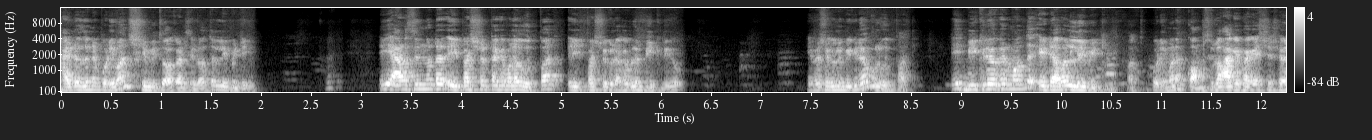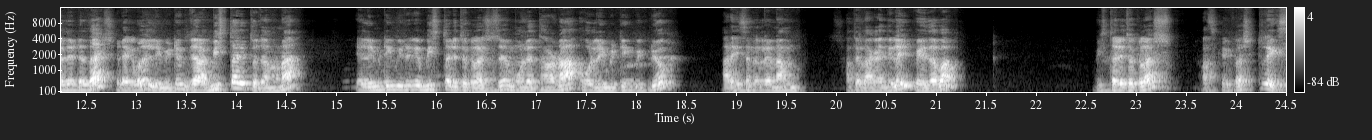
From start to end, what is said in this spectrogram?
হাইড্রোজেনের পরিমাণ সীমিত আকার ছিল, অর্থাৎ লিমিটিং এই আর চিহ্নটার এই পাশেরটাকে বলা হয় উৎপাদ এই পাশেগুলোকে বলে বিক্রিয়ক। এই পাশেগুলো বিক্রিয়ক বলে উৎপাদ এই বিক্রিয়কের মধ্যে এটা আবার লিমিটিং অর্থাৎ পরিমাণে কম ছিল আগে ভাগে শেষ হয়ে যেটা যায় সেটাকে বলে লিমিটিং যারা বিস্তারিত জানো না, এই লিমিটিং বিক্রিয়কের বিস্তারিত ক্লাস আছে মূলের ধারণা ও লিমিটিং বিক্রিয়ক। আর এই চ্যানেলের নাম সাথে লাগাই দিলেই পেয়ে যাবা। বিস্তারিত ক্লাস আজকের ক্লাস ট্রিক্স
